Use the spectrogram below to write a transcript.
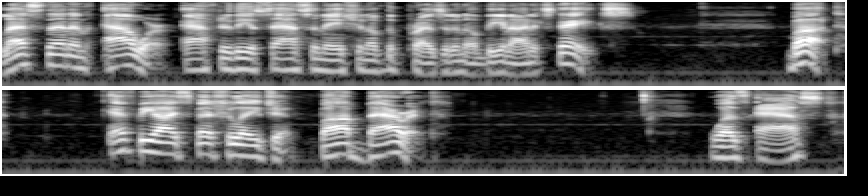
less than an hour after the assassination of the President of the United States? But FBI Special Agent Bob Barrett was asked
